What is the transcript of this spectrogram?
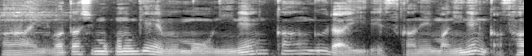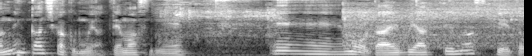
ね。はい。私もこのゲームもう2年間ぐらいですかね。まあ2年間、3年間近くもやってますね。えー、もうだいぶやってますけど、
